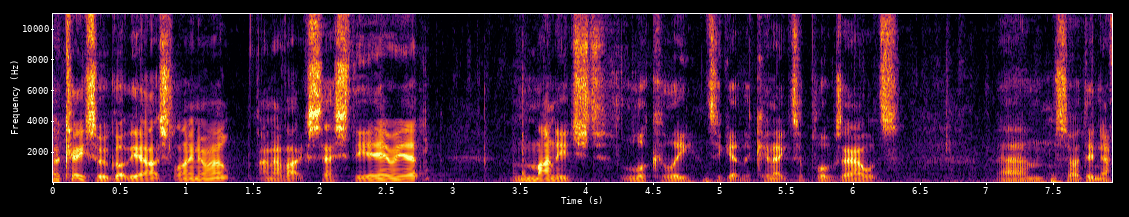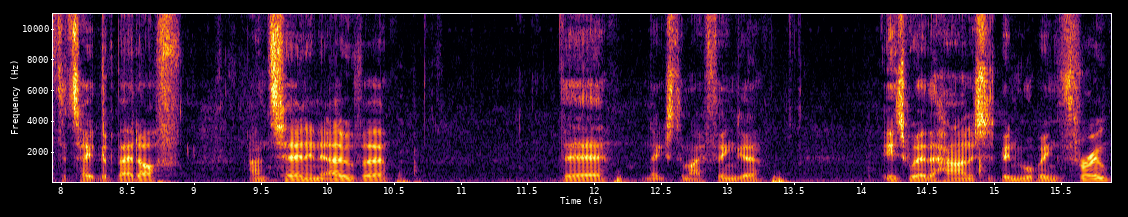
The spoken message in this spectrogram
Okay, so we've got the arch liner out and I've accessed the area. Managed, luckily, to get the connector plugs out. Um, so I didn't have to take the bed off. And turning it over, there, next to my finger, is where the harness has been rubbing through.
